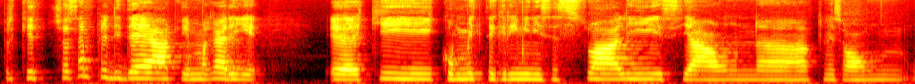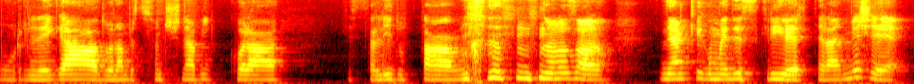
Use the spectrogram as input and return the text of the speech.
perché c'è sempre l'idea che magari eh, chi commette crimini sessuali sia un, uh, che ne so, un, un relegato, una personcina piccola che sta lì tutta, non lo so neanche come descrivertela. Invece,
